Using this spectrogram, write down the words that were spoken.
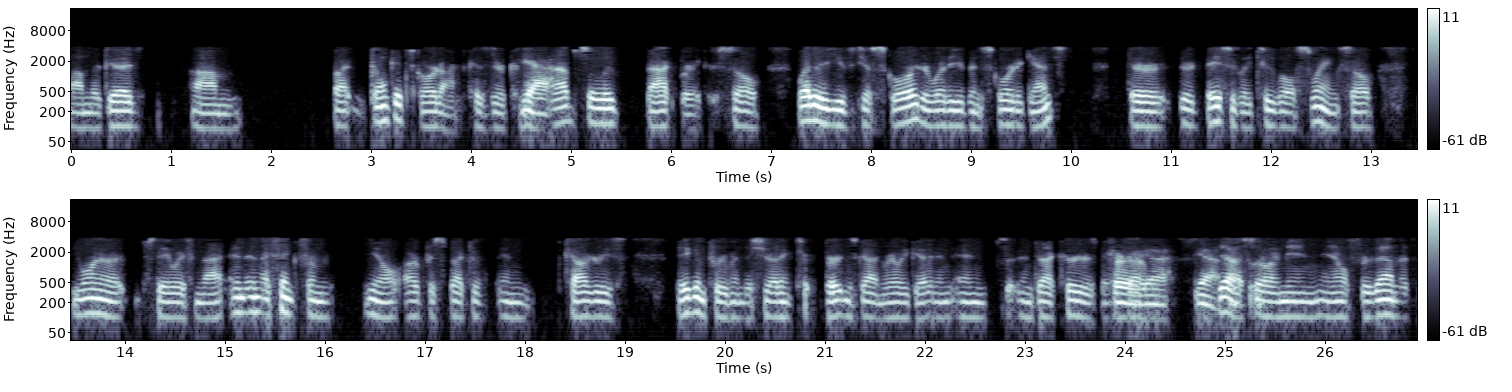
Um, they're good, um, but don't get scored on because they're Yeah. absolute backbreakers. So whether you've just scored or whether you've been scored against, they're they're basically two goal swings. So you want to stay away from that. And and I think from you know our perspective in Calgary's big improvement this year, I think Burton's gotten really good, and and and Zach Currier's been incredible. yeah, yeah, Yeah, so I mean, you know, for them, it's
